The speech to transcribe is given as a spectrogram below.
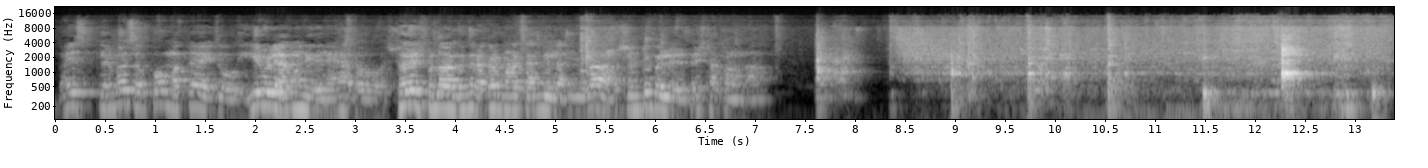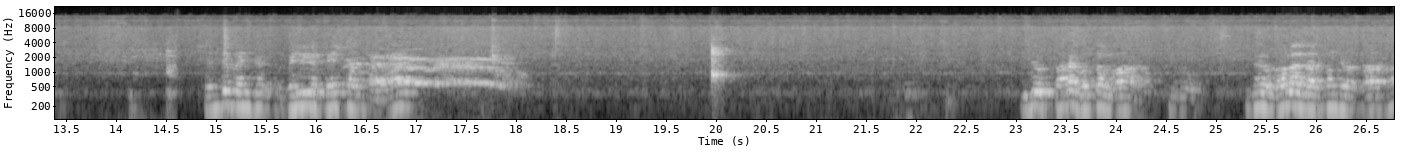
ಗೈಸ್ ಕಿರ್ಬೇವು ಸೊಪ್ಪು ಮತ್ತೆ ಇದು ಈರುಳ್ಳಿ ಹಾಕೊಂಡಿದ್ದೀನಿ. ಅದು ಸ್ಟೋರೇಜ್ ಫುಲ್ ಆಗುತ್ತೆ ರೆಕಾರ್ಡ್ ಮಾಡಕ್ ಆಗ್ಲಿಲ್ಲ. ಇವಾಗ ಶುಂಠಿ ಬೆಳ್ಳುಳ್ಳಿ ಪೇಸ್ಟ್ ಹಾಕೋಣ ಶುಂಠಿ ಬೆಳ್ಳು- ಬೆಳ್ಳುಳ್ಳಿ ಪೇಸ್ಟ್ ಹಾಕ್ತಾರೆ ಇದು ಖಾರ ಗೊತ್ತಲ್ವಾ? ಇದು ಇದು ರೋಲಲ್ಲಿ ಹರ್ಕೊಂಡಿರೋ ಖಾರನ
